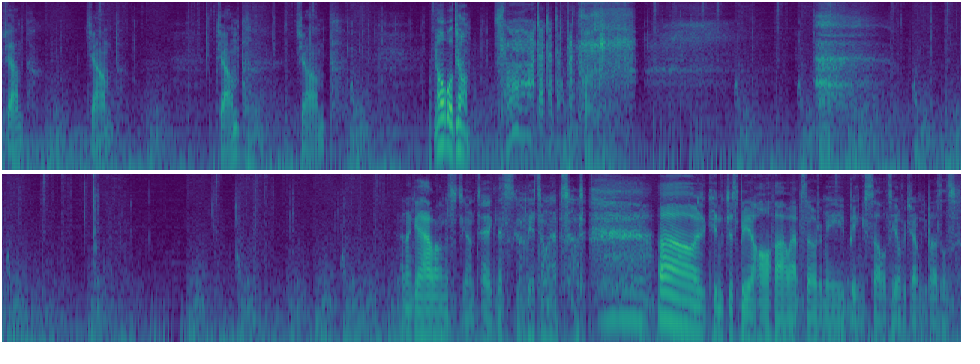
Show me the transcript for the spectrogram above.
jump, jump, jump, jump, noble jump. get how long this is going to take. This is going to be its own episode. Oh, it can just be a half hour episode of me being salty over jumping puzzles.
